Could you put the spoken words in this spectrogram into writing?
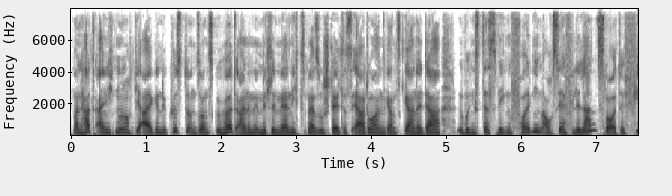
man hat eigentlich nur noch die eigene Küste und sonst gehört einem im Mittelmeer nichts mehr. So stellt es Erdogan ganz gerne dar. Übrigens deswegen folgen ihm auch sehr viele Landsleute. Viele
